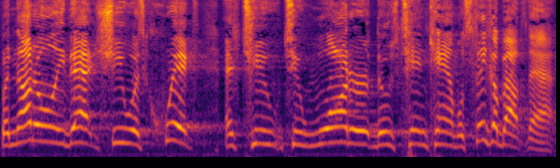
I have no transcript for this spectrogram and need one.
But not only that, she was quick to, to water those 10 camels. Think about that.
